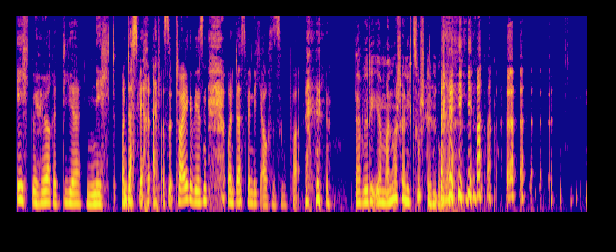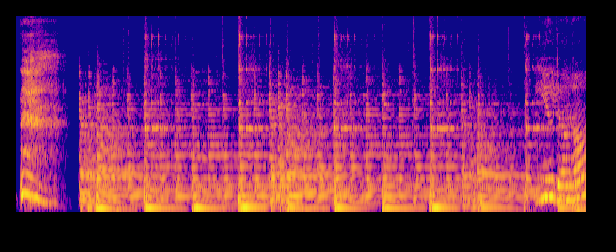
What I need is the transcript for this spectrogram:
ich gehöre dir nicht. Und das wäre einfach so toll gewesen. Und das finde ich auch super. Da würde Ihr Mann wahrscheinlich zustimmen, oder? ja. You don't own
